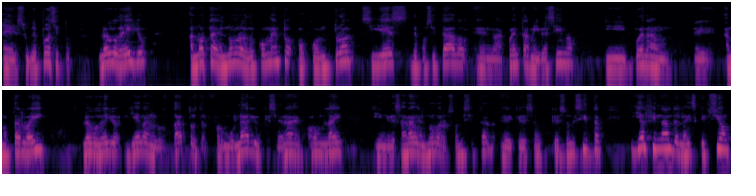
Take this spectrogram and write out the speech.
eh, su depósito. Luego de ello, anotan el número de documento o control si es depositado en la cuenta de mi vecino y puedan eh, anotarlo ahí. Luego de ello, llenan los datos del formulario que será online ingresarán el número eh, que, que, solicitan. Y al final de la inscripción,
